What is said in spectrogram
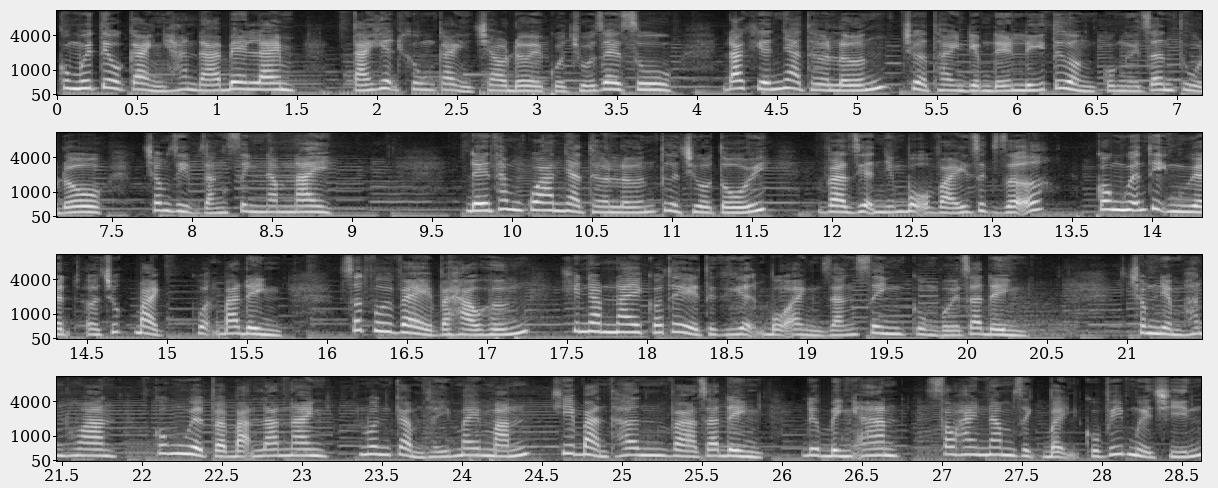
cùng với tiểu cảnh hang đá Bethlehem tái hiện khung cảnh chào đời của Chúa Giêsu đã khiến nhà thờ lớn trở thành điểm đến lý tưởng của người dân thủ đô trong dịp Giáng sinh năm nay. Đến tham quan nhà thờ lớn từ chiều tối và diện những bộ váy rực rỡ, cô Nguyễn Thị Nguyệt ở Trúc Bạch, quận Ba Đình rất vui vẻ và hào hứng khi năm nay có thể thực hiện bộ ảnh Giáng sinh cùng với gia đình. Trong niềm hân hoan, cô Nguyệt và bạn Lan Anh luôn cảm thấy may mắn khi bản thân và gia đình được bình an sau 2 năm dịch bệnh COVID-19.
